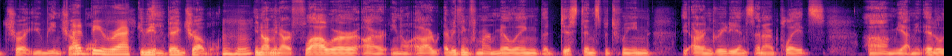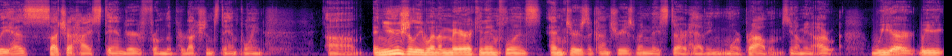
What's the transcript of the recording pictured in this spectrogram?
Detroit, you'd be in trouble. I'd be wrecked. You'd be in big trouble. You know, I mean, our flour, our you know, our everything from our milling, the distance between the our ingredients and our plates. Um, yeah, I mean, Italy has such a high standard from the production standpoint. Um, and usually, when American influence enters a country, is when they start having more problems. You know, I mean, our, we are we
